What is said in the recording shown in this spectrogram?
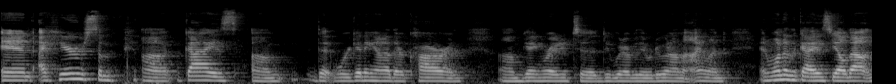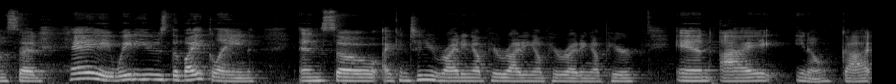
And I hear some uh, guys um, that were getting out of their car and um, getting ready to do whatever they were doing on the island. And one of the guys yelled out and said, Hey, way to use the bike lane. And so I continued riding up here, riding up here, riding up here. And I, you know, got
